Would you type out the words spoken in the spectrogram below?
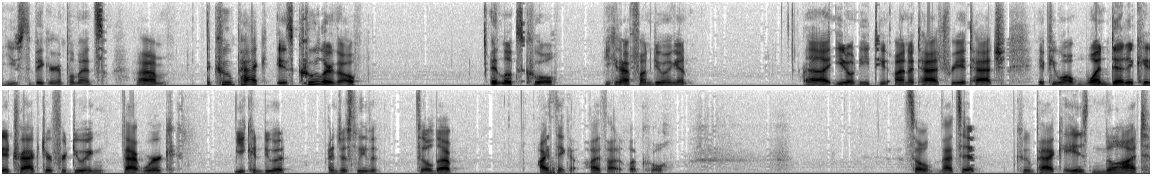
Use the bigger implements. Um, the Kuhn pack is cooler though. It looks cool. You can have fun doing it. Uh, you don't need to unattach, reattach. If you want one dedicated tractor for doing that work, you can do it and just leave it filled up. I think I thought it looked cool. So that's it. Kuhn Pack is not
